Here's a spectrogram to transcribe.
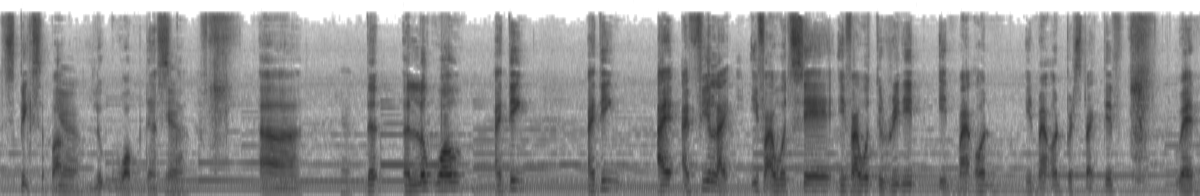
speaks about Yeah. lukewarmness. Yeah. Uh, Yeah. the a lukewarm. I think, I think I, I feel like if I would say if I were to read it in my own in my own perspective, when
